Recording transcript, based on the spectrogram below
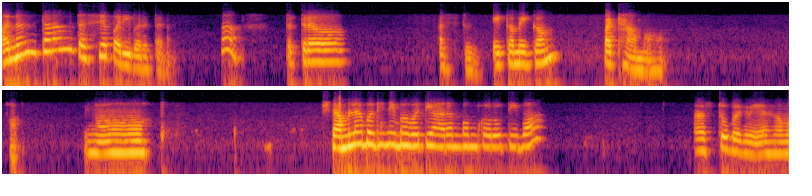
अनन्तरं तस्य परिवर्तनं। तत्र अस्तु एकमेकं पठामः। श्यामला भगिनी भवती आरम्भं करोति वा? अस्तु भगिनि अहम्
